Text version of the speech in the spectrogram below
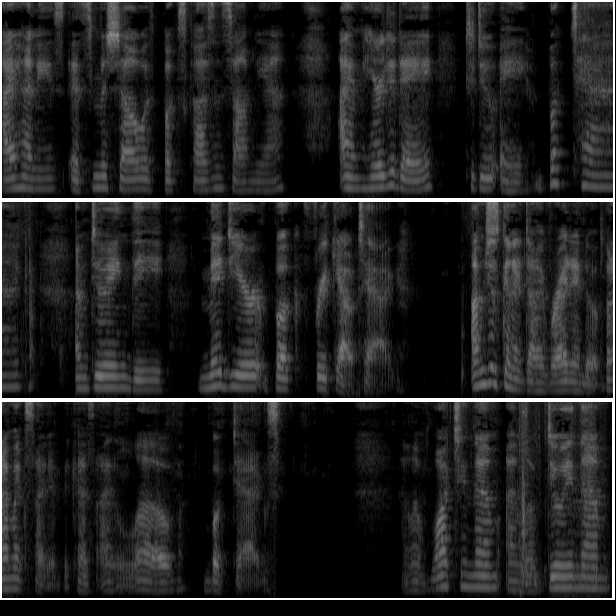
Hi, honeys. It's Michelle with Books Cause Insomnia. I'm here today to do a book tag. I'm doing the mid year book freakout tag. I'm just going to dive right into it, but I'm excited because I love book tags. I love watching them, I love doing them.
